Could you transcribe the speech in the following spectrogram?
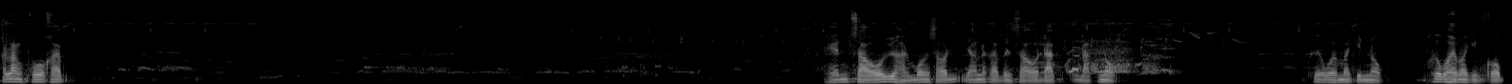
กำลังโพครับเห็นเสาอยู่หันบนเสายังนะครับเป็นเสาดักดักนก เพื่อไว้มากินนก เพื่อไว้มากินกบ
